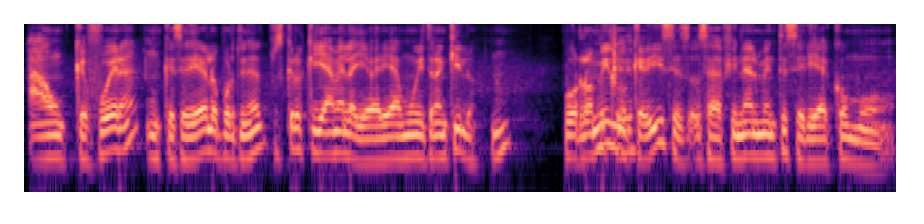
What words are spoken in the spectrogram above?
aunque fuera, aunque se diera la oportunidad, pues creo que ya me la llevaría muy tranquilo, ¿no? Por lo mismo que dices, o sea, finalmente sería como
